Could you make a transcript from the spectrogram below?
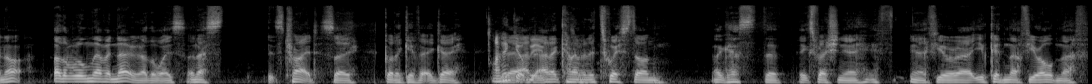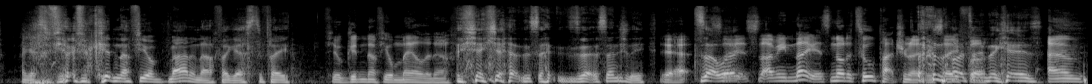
not? Other we'll never know otherwise unless it's tried. So got to give it a go. I think it'll and, be- and kind of in a twist on, I guess the expression. Yeah, if you know if you're uh, you're good enough, you're old enough. I guess if you're if you're good enough, you're man enough. I guess to play. if you're good enough, you're male enough. yeah, essentially. Yeah. Does that so work? It's, I mean, no, it's not at all patronising so no, I don't think it is. Um,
